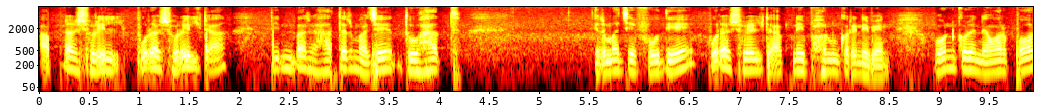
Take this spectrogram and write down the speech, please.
আপনার শরীর, পুরা শরীরটা তিনবার হাতের মাঝে দু হাত এর মাঝে ফু দিয়ে পুরা শরীরটা আপনি ভন করে নেবেন। ভন করে নেওয়ার পর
